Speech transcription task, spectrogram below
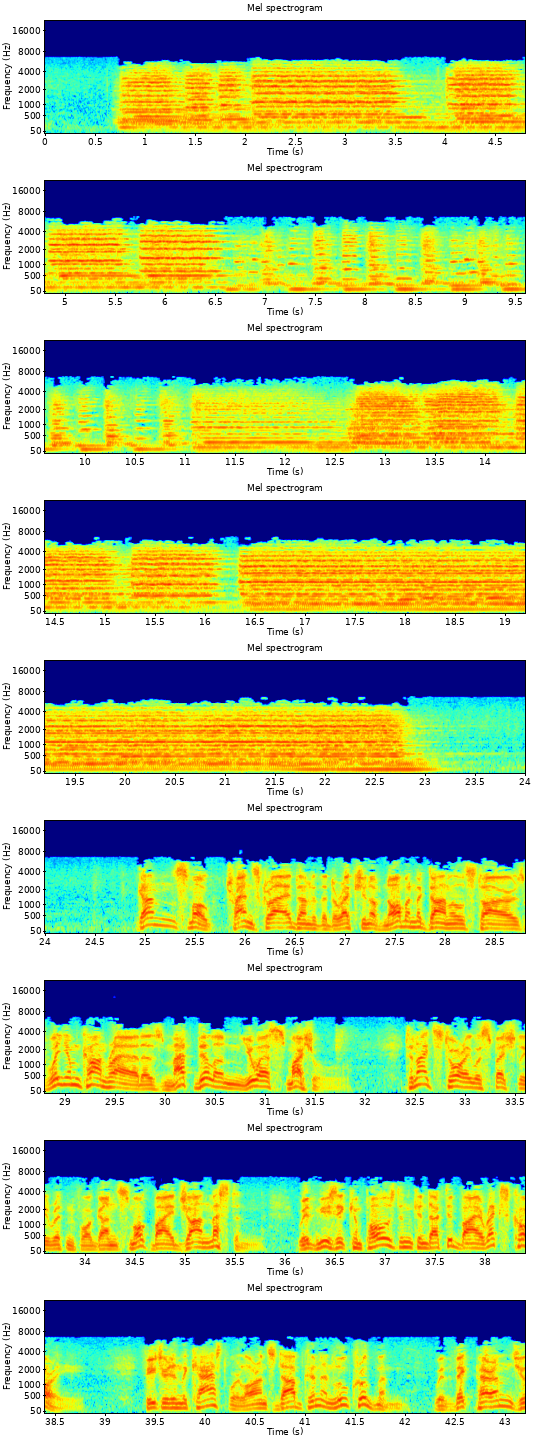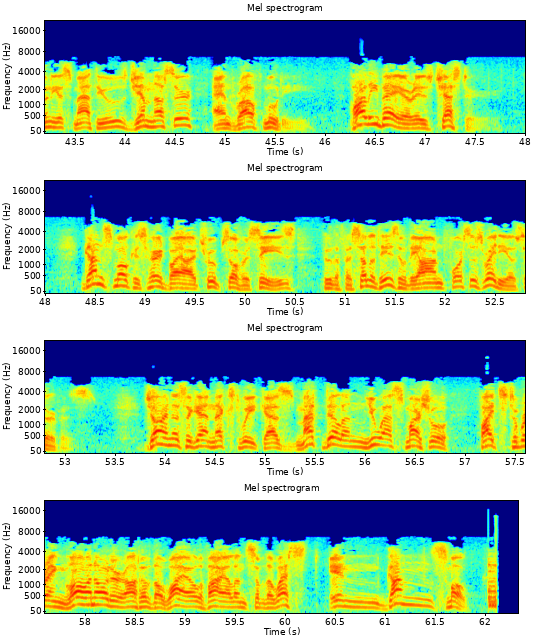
Gunsmoke, transcribed under the direction of Norman Macdonnell, stars William Conrad as Matt Dillon, U.S. Marshal. Tonight's story was specially written for Gunsmoke by John Meston, with music composed and conducted by Rex Koury. Featured in the cast were Lawrence Dobkin and Lou Krugman, with Vic Perrin, Junius Matthews, Jim Nusser, and Ralph Moody. Parley Baer is Chester. Gunsmoke is heard by our troops overseas through the facilities of the Armed Forces Radio Service. Join us again next week as Matt Dillon, U.S. Marshal, fights to bring law and order out of the wild violence of the West in Gunsmoke.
